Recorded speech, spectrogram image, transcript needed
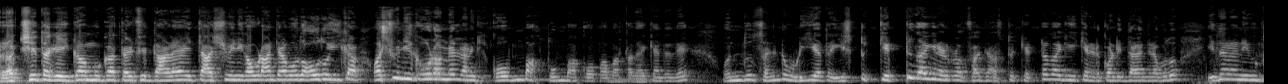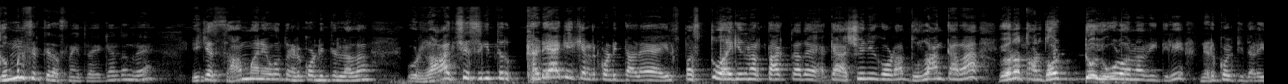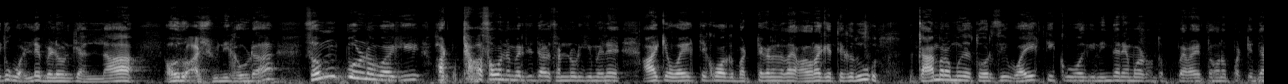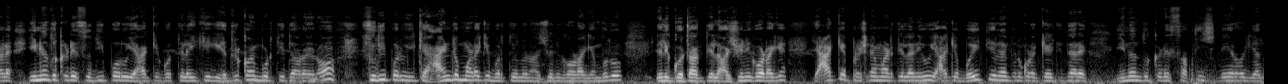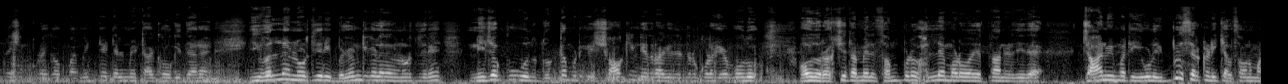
ರಕ್ಷಿತಗೆ ಈಗ ಮುಗ್ಗ ತಳಿಸಿದ್ದಾಳೆ. ಇತ್ತು ಅಶ್ವಿನಿ ಗೌಡ ಅಂತ ಹೇಳ್ಬೋದು. ಹೌದು, ಈಗ ಅಶ್ವಿನಿ ಗೌಡ ಮೇಲೆ ನನಗೆ ಕೋಪ ತುಂಬ ಕೋಪ ಬರ್ತದೆ. ಯಾಕೆಂತಂದರೆ ಒಂದು ಸಣ್ಣ ಹುಡುಗಿ ಹತ್ರ ಇಷ್ಟು ಕೆಟ್ಟದಾಗಿ ನಡ್ಕೊಳ್ಳೋಕೆ ಸಾಧ್ಯ, ಅಷ್ಟು ಕೆಟ್ಟದಾಗಿ ಈಕೆ ನಡ್ಕೊಂಡಿದ್ದಾಳೆ ಅಂತ ಹೇಳ್ಬೋದು. ಇದನ್ನು ನೀವು ಗಮನಿಸಿರ್ತೀರ ಸ್ನೇಹಿತರೆ. ಯಾಕೆಂತಂದರೆ, ಈಕೆ ಸಾಮಾನ್ಯವಾಗಂತೂ ನಡ್ಕೊಂಡಿದ್ದಿಲ್ಲಲ್ಲ. ರಾಕ್ಷಸಿಗಿಂತಲೂ ಕಡೆಯಾಗಿ ಈಕೆ ನಡ್ಕೊಂಡಿದ್ದಾಳೆ ಇಲ್ಲಿ ಸ್ಪಷ್ಟವಾಗಿ ಇದನ್ನು ಅರ್ಥ ಆಗ್ತದೆ ಯಾಕೆ ಅಶ್ವಿನಿ ಗೌಡ ದುರಾಂಕಾರ ಏನೋ ತಾನು ದೊಡ್ಡ ಇವಳು ಅನ್ನೋ ರೀತಿಲಿ ನಡ್ಕೊಳ್ತಿದ್ದಾಳೆ. ಇದು ಒಳ್ಳೆ ಬೆಳವಣಿಗೆ ಅಲ್ಲ. ಅವರು ಅಶ್ವಿನಿ ಗೌಡ ಸಂಪೂರ್ಣವಾಗಿ ಹಟ್ಟಾಸವನ್ನು ಮೆರೆದಿದ್ದಾಳೆ ಸಣ್ಣ ಹುಡುಗಿ ಮೇಲೆ. ಆಕೆ ವೈಯಕ್ತಿಕವಾಗಿ ಬಟ್ಟೆಗಳನ್ನೆಲ್ಲ ಹೊರಗೆ ತೆಗೆದು ಕ್ಯಾಮ್ರಾ ಮುಂದೆ ತೋರಿಸಿ ವೈಯಕ್ತಿಕವಾಗಿ ನಿಂದನೆ ಮಾಡುವಂಥ ಪ್ರಯತ್ನವನ್ನು ಪಟ್ಟಿದ್ದಾಳೆ. ಇನ್ನೊಂದು ಕಡೆ ಸುದೀಪ್ ಅವರು ಯಾಕೆ ಗೊತ್ತಿಲ್ಲ, ಈಕೆಗೆ ಹೆದರ್ಕೊಂಡು ಬಿಡ್ತಿದ್ದಾರೋ ಏನೋ. ಸುದೀಪ್ ಅವರು ಈಕೆ ಹ್ಯಾಂಡಲ್ ಮಾಡೋಕ್ಕೆ ಬರ್ತಿಲ್ಲ ಅಶ್ವಿನಿ ಗೌಡಗೆ ಎಂಬುದು. ಇಲ್ಲಿ ಗೊತ್ತಾಗ್ತಿಲ್ಲ ಅಶ್ವಿನಿ ಗೌಡಗೆ ಯಾಕೆ ಪ್ರಶ್ನೆ ಮಾಡ್ತಿಲ್ಲ, ನೀವು ಯಾಕೆ ಬೈತಿಲ್ಲ ಅಂತ ಕೂಡ ಕೇಳ್ತಿದ್ದಾರೆ. ಇನ್ನೊಂದು ಕಡೆ ಸತೀಶ್ ನೇರವಾಗಿ ಎಲ್ಮಿನೇಷನ್ ಕೂಡ ಈಗ ಮಿಡ್ ನೈಟ್ ಹೆಲ್ಮೆಟ್ ಹಾಕಿ ಹೋಗಿದ್ದಾರೆ. ಇವೆಲ್ಲ ನೋಡ್ತಿದ್ದೀರಿ, ಬೆಳವಣಿಗೆಗಳೆಲ್ಲ ನೋಡ್ತಿದ್ದೀರಿ. ನಿಜಕ್ಕೂ ಒಂದು ದೊಡ್ಡ ಮಟ್ಟಿಗೆ ಶಾಕಿಂಗ್ ಎದುರಾಗಿದೆ ಅಂತ ಕೂಡ ಹೇಳ್ಬೋದು. ಹೌದು, ರಕ್ಷಿತ ಮೇಲೆ ಸಂಪುಟ ಹಲ್ಲೆ ಮಾಡುವ ಯತ್ನ ನಡೆದಿದೆ. ಜಾನ್ವಿ ಮತ್ತು ಇವಳು ಇಬ್ಬರು ಸೇರ್ಕೊಂಡು ಕೆಲಸವನ್ನು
